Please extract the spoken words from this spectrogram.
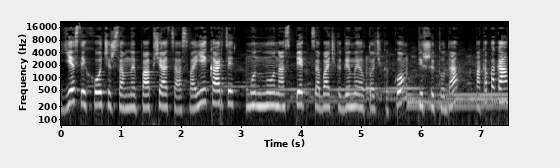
Если хочешь со мной пообщаться о своей карте, moonmoonaspect собачка gmail.com, пиши туда. Пока-пока!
